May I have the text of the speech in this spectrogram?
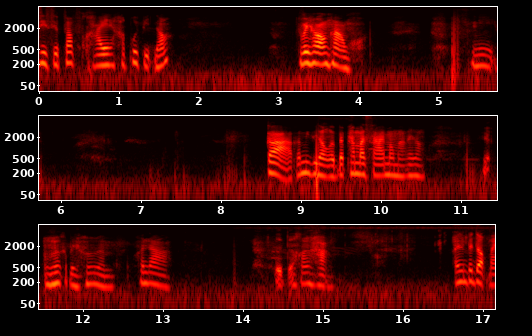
40 subscribe นะครับพูดผิดเนาะ ไปทองเห่า นี่กาก็มีพี่น้องเอ้ยแบบธรรมชาติมากๆเลยเนาะเออก็เป็นเฮือนเฮือนดาเออเป็นข้างทาง อันนี้เป็นดอกไม้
